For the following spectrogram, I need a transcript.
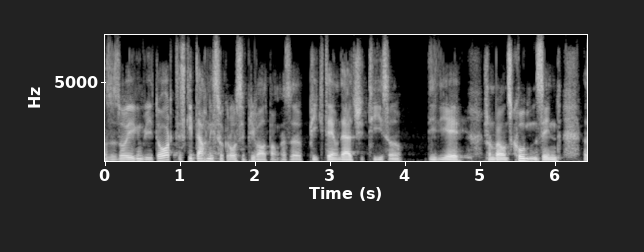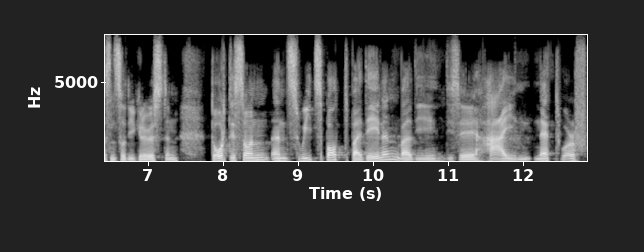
also so irgendwie dort. Es gibt auch nicht so große Privatbanken, also PICT und LGT, so die, die eh schon bei uns Kunden sind, das sind so die größten. Dort ist so ein, ein Sweet Spot bei denen, weil die diese High Net Worth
